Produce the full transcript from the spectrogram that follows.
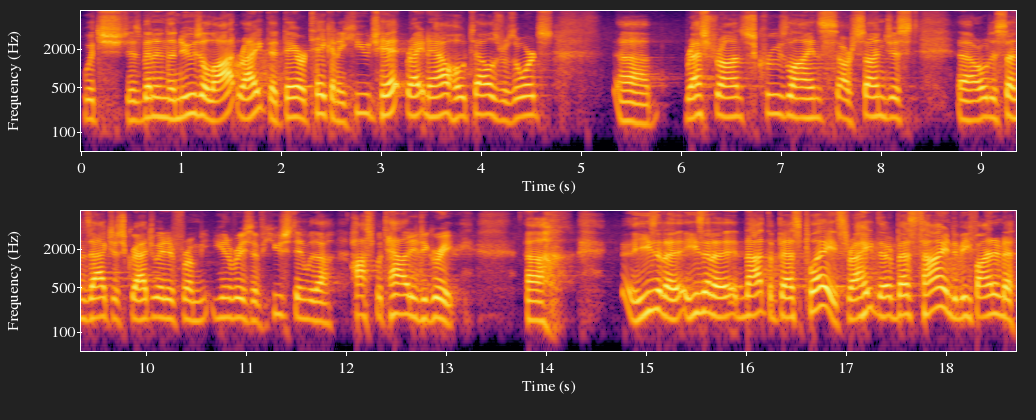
which has been in the news a lot, right? That they are taking a huge hit right now hotels, resorts, uh, restaurants, cruise lines. Our son just, uh, our oldest son Zach, just graduated from University of Houston with a hospitality degree. Uh, he's in a he's in a not the best place, right? The best time to be finding a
